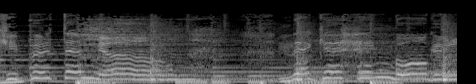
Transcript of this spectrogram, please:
기쁠 때면 내게 행복을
